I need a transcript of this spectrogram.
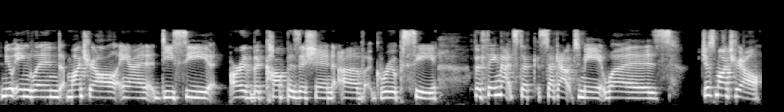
New England, Montreal, and DC are the composition of Group C. The thing that stuck stuck out to me was just Montreal.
